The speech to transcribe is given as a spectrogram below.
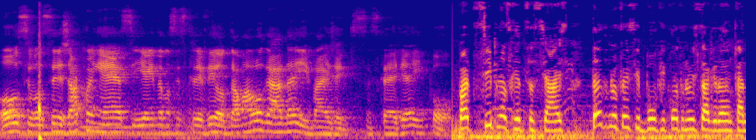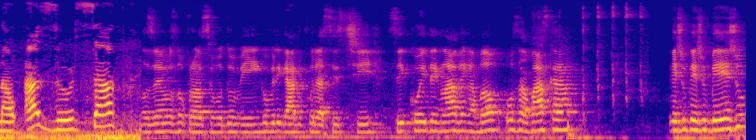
Ou se você já conhece e ainda não se inscreveu, dá uma logada aí, vai gente, se inscreve aí, pô. Participe nas redes sociais, tanto no Facebook quanto no Instagram, canal Azursa. Nos vemos no próximo domingo. Obrigado por assistir. Se cuidem, lavem a mão, usa máscara. Beijo, beijo, beijo.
